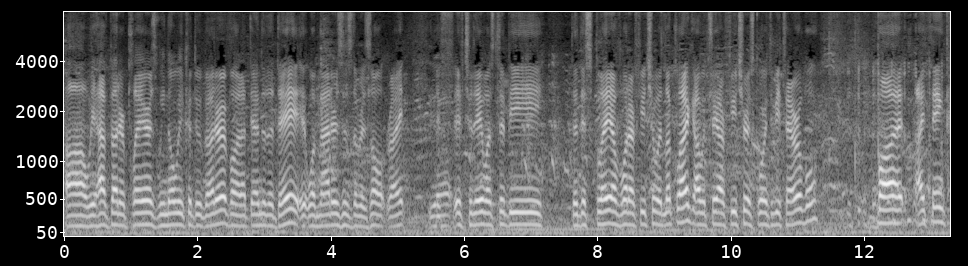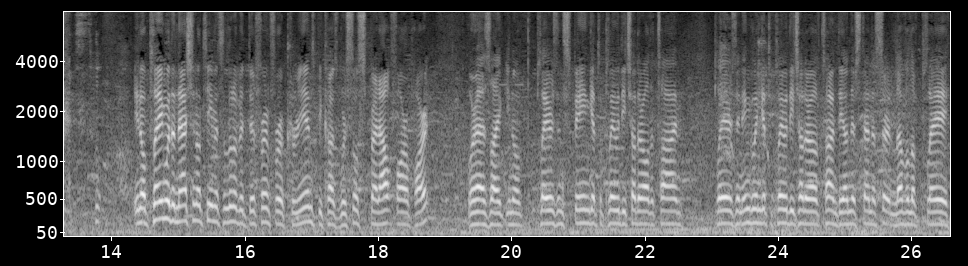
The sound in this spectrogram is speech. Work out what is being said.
Uh, we have better players. We know we could do better, but at the end of the day, it, what matters is the result, right? If, if today was to be the display of what our future would look like, I would say our future is going to be terrible. but I think, you know, playing with the national team it's a little bit different for Koreans because we're so spread out far apart. Whereas, like, you know, players in Spain get to play with each other all the time, players in England get to play with each other all the time. They understand a certain level of play,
